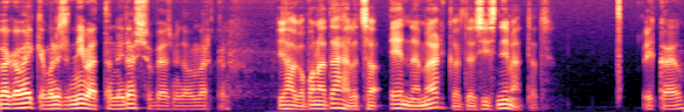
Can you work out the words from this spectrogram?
Väga väike, ma lihtsalt nimetan neid asju peas, mida ma märkan. jah, aga pane tähele, et sa enne märkad ja siis nimetad. ikka, jah.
